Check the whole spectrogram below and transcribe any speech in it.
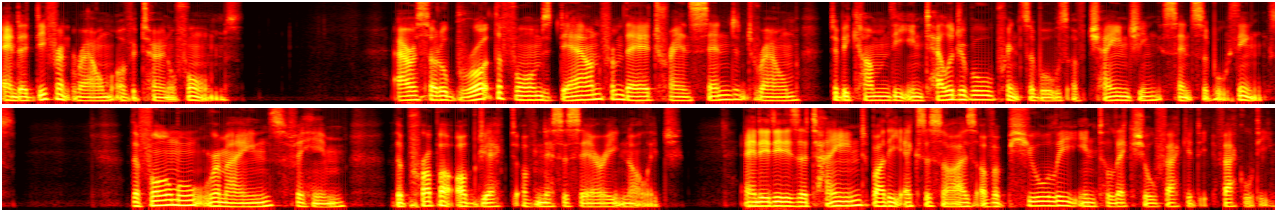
and a different realm of eternal forms. Aristotle brought the forms down from their transcendent realm to become the intelligible principles of changing sensible things. The formal remains, for him, the proper object of necessary knowledge and it is attained by the exercise of a purely intellectual faculty.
